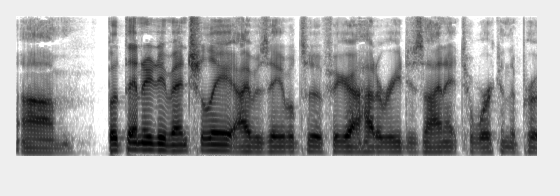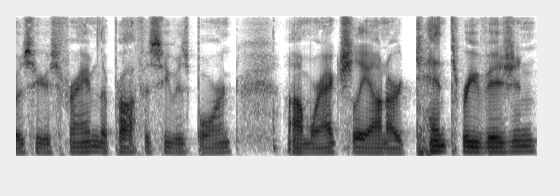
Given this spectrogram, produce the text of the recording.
Um, but then it eventually, I was able to figure out how to redesign it to work in the Pro Series frame. The Prophecy was born. Um, we're actually on our 10th revision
